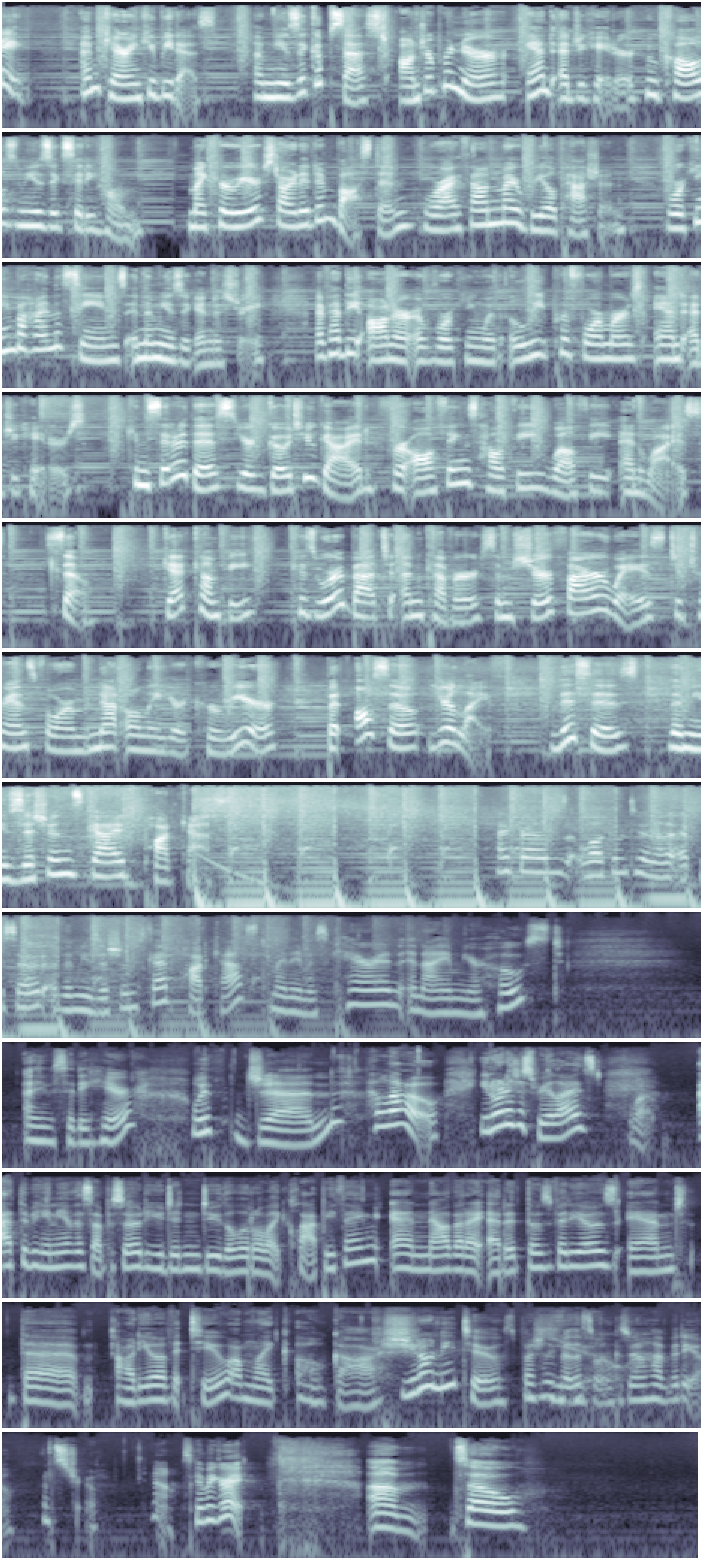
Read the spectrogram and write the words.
Hey, I'm Karen Cubides, a music obsessed entrepreneur and educator who calls Music City home. My career started in Boston, where I found my real passion, working behind the scenes in the music industry. I've had the honor of working with elite performers and educators. Consider this your go to guide for all things healthy, wealthy, and wise. So, get comfy, because we're about to uncover some surefire ways to transform not only your career, but also your life. This is the Musician's Guide Podcast. Hi, friends. Welcome to another episode of the Musician's Guide podcast. My name is Karen, and I am your host. I am sitting here with Jen. Hello. You know what I just realized? What? At the beginning of this episode, you didn't do the little like clappy thing. And now that I edit those videos and the audio of it too, I'm like, oh gosh. You don't need to, especially for this one because we don't have video. That's true. Yeah, it's gonna be great. Um, so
